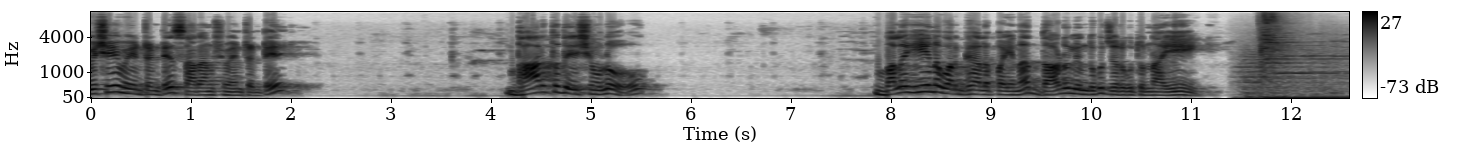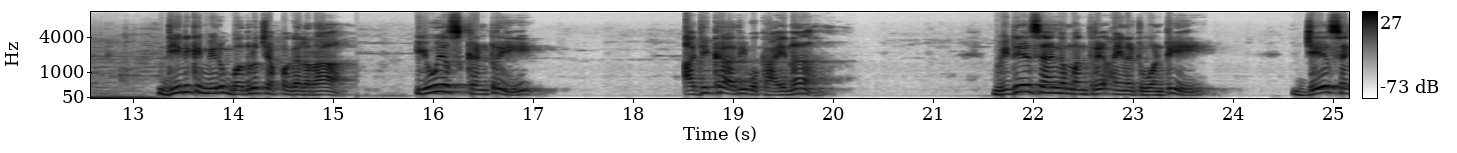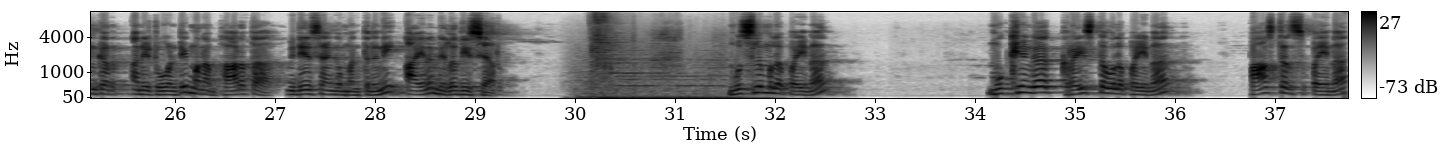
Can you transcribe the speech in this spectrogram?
విషయం ఏంటంటే సారాంశం ఏంటంటే భారతదేశంలో బలహీన వర్గాలపైన దాడులు ఎందుకు జరుగుతున్నాయి? దీనికి మీరు బదులు చెప్పగలరా? యుఎస్ కంట్రీ అధికారి ఒక ఆయన విదేశాంగ మంత్రి అయినటువంటి జయశంకర్ అనేటువంటి మన భారత విదేశాంగ మంత్రిని ఆయన నిలదీశారు. ముస్లింల పైన ముఖ్యంగా క్రైస్తవుల పైన పాస్టర్స్ పైన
